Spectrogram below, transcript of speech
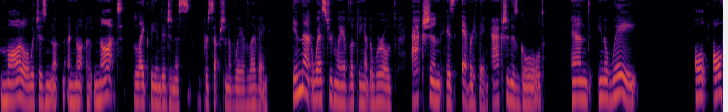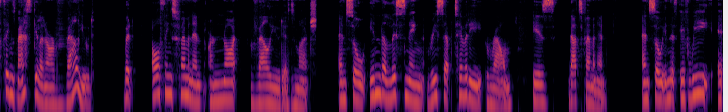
model, which is not, not, not like the indigenous perception of way of living, in that Western way of looking at the world, action is everything. Action is gold. And in a way, all, all things masculine are valued, but all things feminine are not valued as much. And so in the listening receptivity realm is that's feminine. And so in this, if we, eh,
